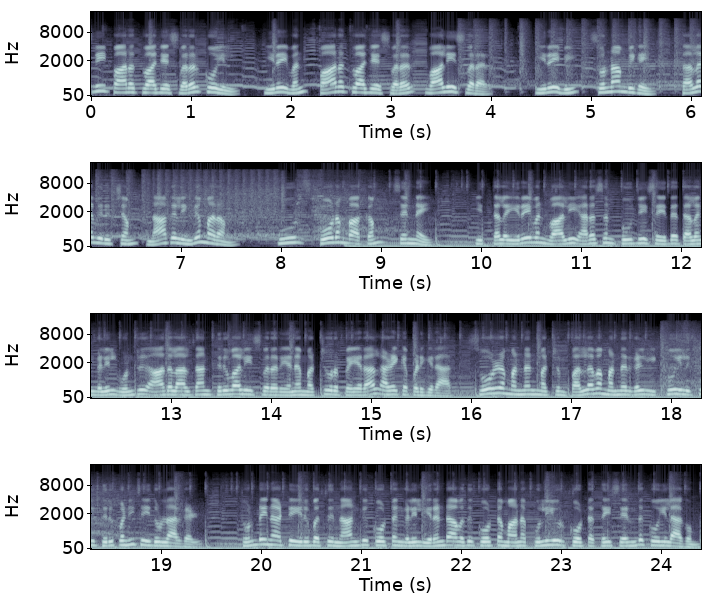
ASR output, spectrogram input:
ஸ்ரீ பாரத்வாஜேஸ்வரர் கோயில். இறைவன் பாரத்வாஜேஸ்வரர் வாலீஸ்வரர். இறைவி சொன்னாம்பிகை தலவிருச்சம் நாகலிங்க மரம். ஊர் கோடம்பாக்கம் சென்னை. இத்தல இறைவன் வாலி அரசன் பூஜை செய்த தலங்களில் ஒன்று ஆதலால் தான் திருவாலீஸ்வரர் என மற்றொரு பெயரால் அழைக்கப்படுகிறார். சோழ மன்னன் மற்றும் பல்லவ மன்னர்கள் இக்கோயிலுக்கு திருப்பணி செய்துள்ளார்கள். தொண்டை நாட்டு இருபத்து நான்கு கோட்டங்களில் இரண்டாவது கோட்டமான புலியூர் கோட்டத்தை சேர்ந்த கோயிலாகும்.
